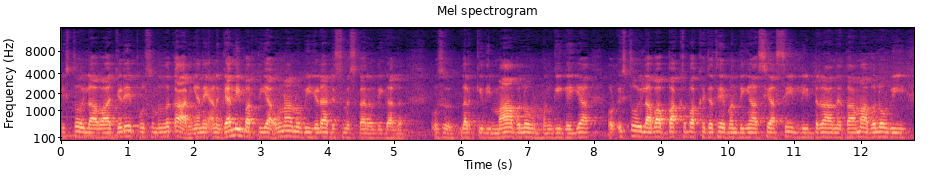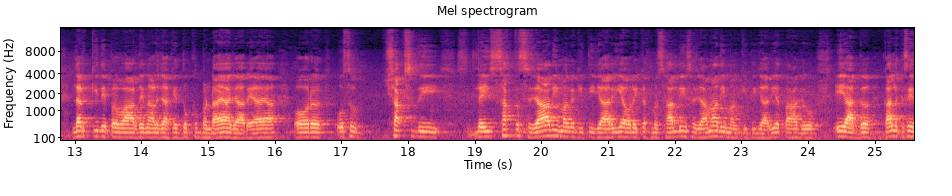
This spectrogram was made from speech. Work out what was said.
ਇਸ ਤੋਂ ਇਲਾਵਾ ਜਿਹੜੇ ਪੁਲਿਸ ਅਧਿਕਾਰੀਆਂ ਨੇ ਅਣਗਹਿਲੀ ਵਰਤੀ ਆ, ਉਹਨਾਂ ਨੂੰ ਵੀ ਜਿਹੜਾ ਡਿਸਮਿਸ ਕਰਨ ਦੀ ਗੱਲ ਉਸ ਲੜਕੀ ਦੀ ਮਾਂ ਵੱਲੋਂ ਮੰਗੀ ਗਈ ਆ ਔਰ ਇਸ ਤੋਂ ਇਲਾਵਾ ਵੱਖ-ਵੱਖ ਜਥੇਬੰਦੀਆਂ, ਸਿਆਸੀ ਲੀਡਰਾਂ, ਨੇਤਾਵਾਂ ਵੱਲੋਂ ਵੀ ਲੜਕੀ ਦੇ ਪਰਿਵਾਰ ਦੇ ਨਾਲ ਜਾ ਕੇ ਦੁੱਖ ਵੰਡਾਇਆ ਜਾ ਰਿਹਾ ਆ ਔਰ ਉਸ ਸ਼ਖਸ ਦੀ ਲਈ ਸਖਤ ਸਜ਼ਾ ਦੀ ਮੰਗ ਕੀਤੀ ਜਾ ਰਹੀ ਹੈ ਔਰ ਇੱਕ ਮਿਸਾਲੀ ਸਜ਼ਾਵਾਂ ਦੀ ਮੰਗ ਕੀਤੀ ਜਾ ਰਹੀ ਹੈ ਤਾਂ ਜੋ ਇਹ ਅੱਗ ਕੱਲ ਕਿਸੇ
